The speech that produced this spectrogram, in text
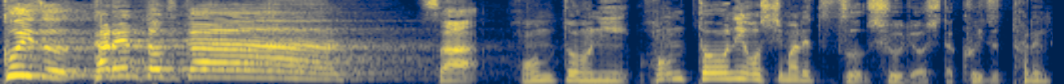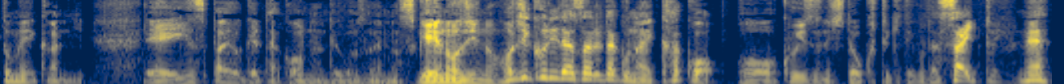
クイズタレント図鑑さあ、本当に、本当に惜しまれつつ終了したクイズタレントメーカーに、えーインスパイを受けたコーナーでございます。芸能人のほじくり出されたくない過去をクイズにして送ってきてくださいというね、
